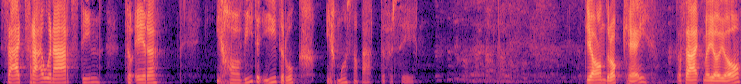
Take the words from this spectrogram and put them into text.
sagt die Frauenärztin zu ihr, ich habe wieder den Eindruck, ich muss noch beten für sie. Die andere, okay, da sagt man ja, ja.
